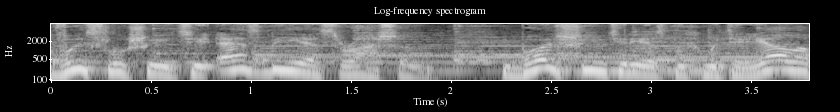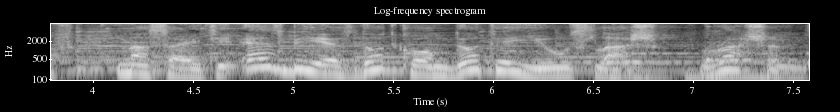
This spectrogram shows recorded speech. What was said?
Вы слушаете SBS Russian. Больше интересных материалов на сайте sbs.com.au slash russian.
